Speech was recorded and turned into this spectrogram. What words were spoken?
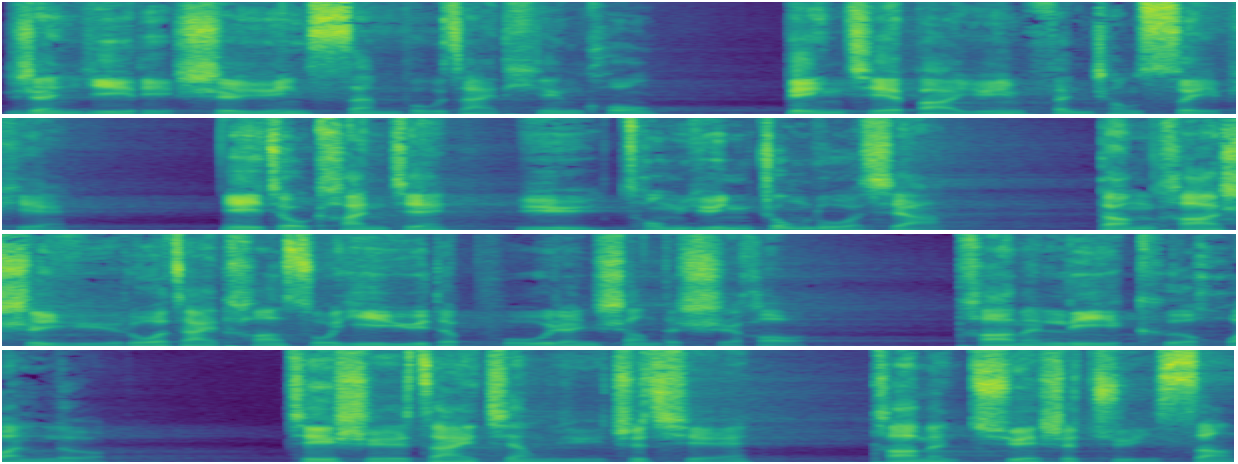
任意地使云散布在天空。 并且把云分成碎片，你就看见雨从云中落下。当他使雨落在他所抑郁的仆人上的时候，他们立刻欢乐；即使在降雨之前，他们却是沮丧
